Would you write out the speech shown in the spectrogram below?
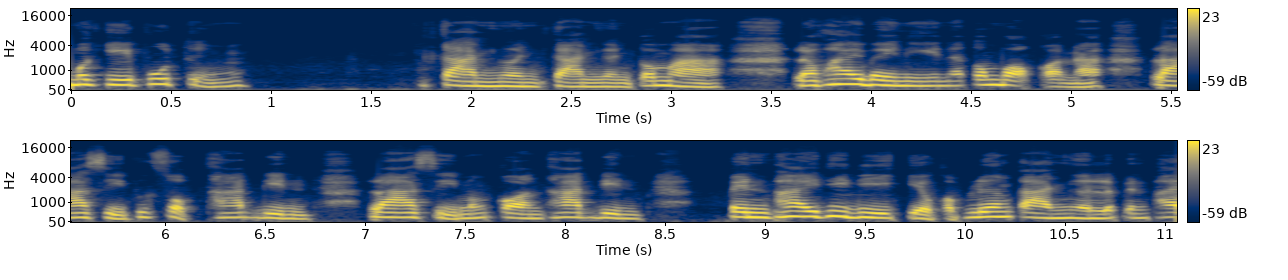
เมื่อกี้พูดถึงการเงินการเงินก็มา แล้วไพ่ใบนี้นะต้องบอกก่อนนะ ราศีพฤษภธาตุดิน ราศีมังกรธาตุดิน เป็นไพ่ที่ดีเกี่ยวกับเรื่องการเงิน และเป็นไพ่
